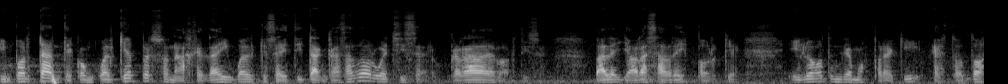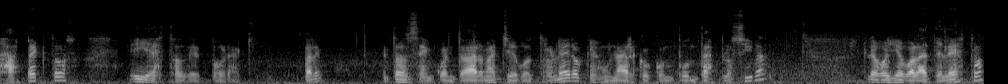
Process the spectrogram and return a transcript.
Importante, con cualquier personaje, da igual que seáis titán, cazador o hechicero, carrera de vórtice, ¿vale? Y ahora sabréis por qué. Y luego tendríamos por aquí estos dos aspectos y esto de por aquí, ¿vale? Entonces, en cuanto a armas, llevo trolero, que es un arco con punta explosiva. Luego llevo la telesto.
